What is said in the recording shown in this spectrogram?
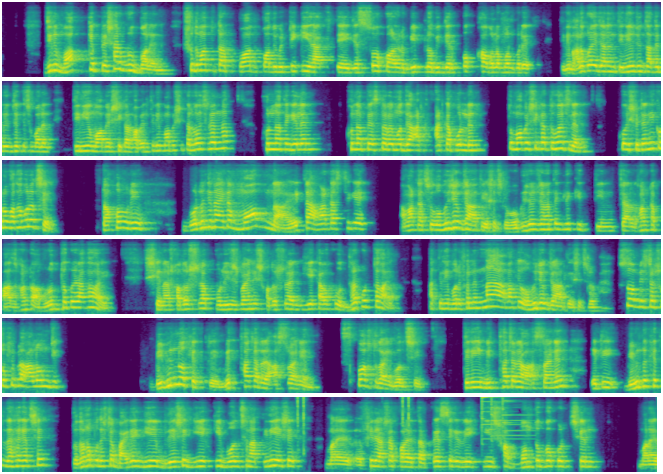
যিনি মককে প্রেসার গ্রুপ বলেন, শুধুমাত্র তার পদ, পদবি টিকিয়ে রাখতে যে সো কল্ড বিপ্লবীদের পক্ষ অবলম্বন করে তিনি ভালো করে জানেন, তিনিও যদি তাদের বিরুদ্ধে কিছু বলেন, তিনিও মবের শিকার হবেন। তিনি মবের শিকার হয়েছিলেন না। খুলনাতে গেলেন, খুলনা প্রেস ক্লাবের মধ্যে আট- আটকা পড়লেন। তো মবের শিকার তো হয়েছিলেন। কই, সেটা নিয়ে কোনো কথা বলেছে? তখন উনি বললেন যে না, এটা মব না, এটা আমার কাছ থেকে, আমার কাছে অভিযোগ জানাতে এসেছিল। অভিযোগ জানাতে গেলে কি তিন, চার ঘণ্টা, পাঁচ ঘণ্টা অবরুদ্ধ করে রাখা হয়? সেনা সদস্যরা, পুলিশ বাহিনীর সদস্যরা গিয়ে কাউকে উদ্ধার করতে হয়? আর তিনি বলে ফেললেন, না, আমাকে অভিযোগ জানাতে এসেছিল। সো মিস্টার শফিকুল আলমজি বিভিন্ন ক্ষেত্রে মিথ্যাচারের আশ্রয় নেন স্পষ্ট আমি বলছি, তিনি মিথ্যাচারের আশ্রয় নেন, এটি বিভিন্ন ক্ষেত্রে দেখা গেছে। প্রধান উপদেষ্টা বাইরে গিয়ে, বিদেশে গিয়ে কি বলছেন আর তিনি এসে মানে ফিরে আসার পরে তার প্রেস সেক্রেটারি কি সব মন্তব্য করছেন? মানে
